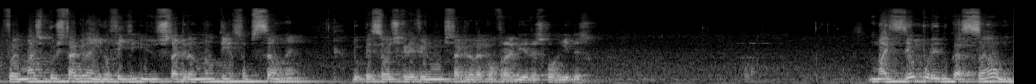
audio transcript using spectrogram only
foi mais para o Instagram. E no, e no Instagram não tem essa opção, né? Do pessoal escrever no Instagram da Confraria das Corridas. Mas eu, por educação,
